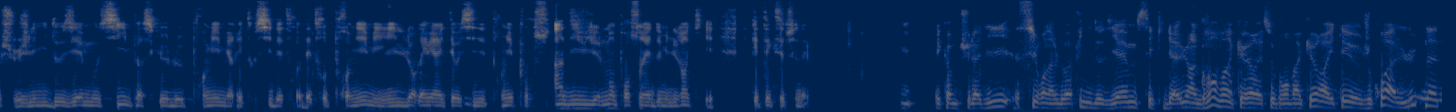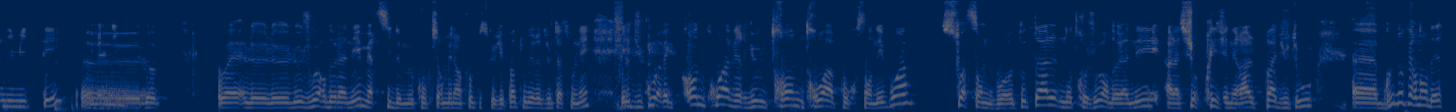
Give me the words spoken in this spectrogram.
je, je l'ai mis deuxième aussi parce que le premier mérite aussi d'être d'être premier, mais il aurait mérité aussi d'être premier pour individuellement pour son année 2020 qui est, qui est exceptionnel. Et comme tu l'as dit, si Ronaldo a fini deuxième, c'est qu'il y a eu un grand vainqueur et ce grand vainqueur a été, je crois, à l'unanimité. Euh, le Ouais, le, joueur de l'année, merci de me confirmer l'info parce que j'ai pas tous les résultats sous le nez. Et du coup, avec 33,33% des voix, 60 voix au total, notre joueur de l'année, à la surprise générale, pas du tout, euh, Bruno Fernandes,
